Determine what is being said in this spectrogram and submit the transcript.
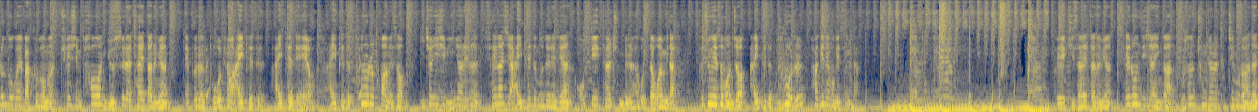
블룸버그의 마크 거먼 최신 파워 뉴스레터에 따르면 애플은 보급형 아이패드, 아이패드 에어, 아이패드 프로를 포함해서 2022년에는 세 가지 아이패드 모델에 대한 업데이트할 준비를 하고 있다고 합니다. 그 중에서 먼저 아이패드 프로를 확인해 보겠습니다. 그의 기사에 따르면 새로운 디자인과 무선 충전을 특징으로 하는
